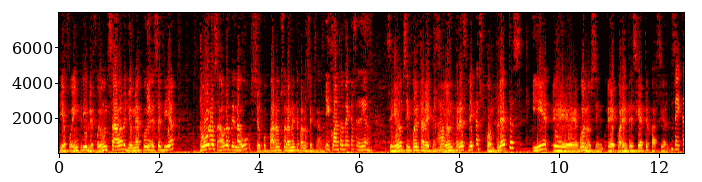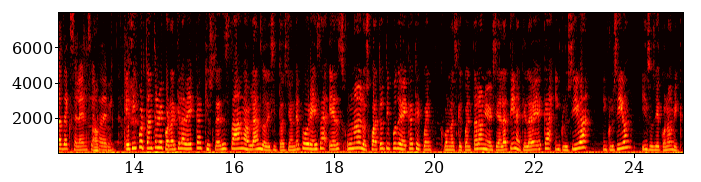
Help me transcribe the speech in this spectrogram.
Y fue increíble, fue un sábado, yo me acuerdo de ese día, todos los aulas de la U se ocuparon solamente para los exámenes. ¿Y cuántas becas se dieron? Se dieron 50 becas, se Ah, dieron ok. 3 becas completas y, eh, bueno, cin- eh, 47 parciales. Becas de excelencia académica. Es importante recordar que la beca que ustedes estaban hablando de situación de pobreza es uno de los cuatro tipos de beca que con las que cuenta la Universidad Latina, que es la beca inclusiva, inclusiva y socioeconómica,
